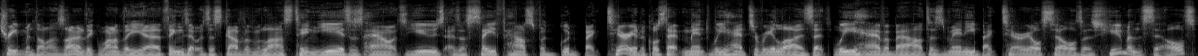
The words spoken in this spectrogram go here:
treatment on its own. I think one of the uh, things that was discovered in the last 10 years is how it's used as a safe house for good bacteria. And of course, that meant we had to realize that we have about as many bacterial cells as human cells,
